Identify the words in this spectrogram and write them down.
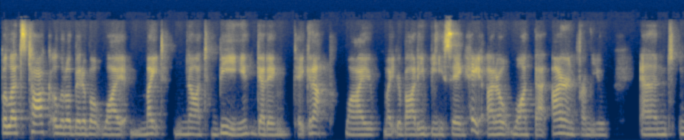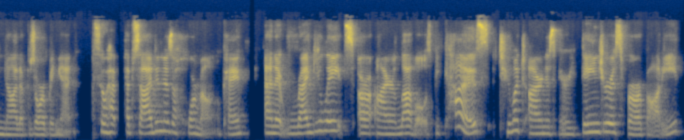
But let's talk a little bit about why it might not be getting taken up. Why might your body be saying, hey, I don't want that iron from you and not absorbing it? So, hepcidin is a hormone, okay? And it regulates our iron levels because too much iron is very dangerous for our body.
